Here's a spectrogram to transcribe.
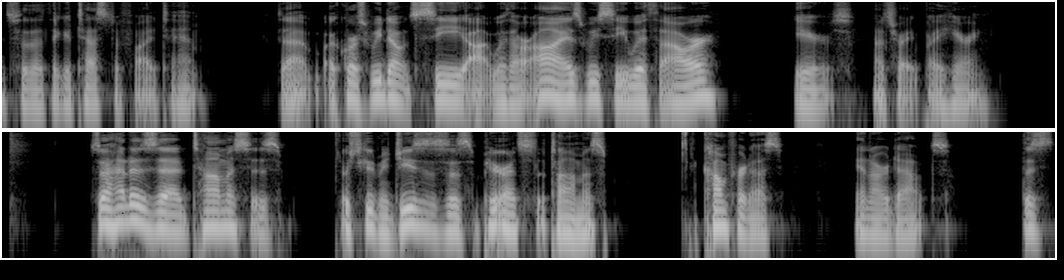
So that they could testify to him. So, of course, we don't see uh, with our eyes, we see with our ears. That's right, by hearing. So, how does uh, Thomas's or excuse me, Jesus' appearance to Thomas comfort us in our doubts. Does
